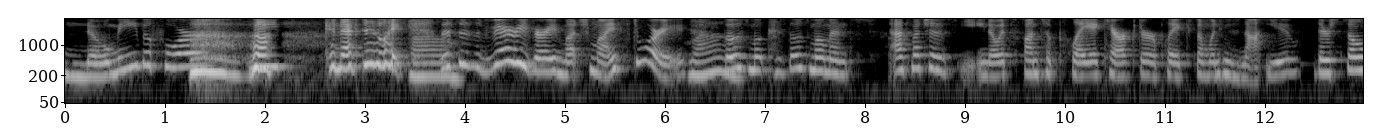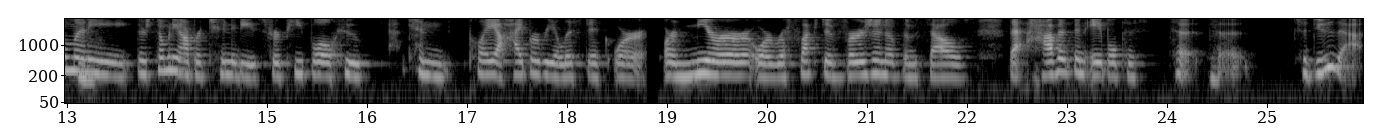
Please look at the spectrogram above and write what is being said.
know me before we connected. Like wow. this is very, very much my story. Wow. Those because mo- those moments, as much as you know, it's fun to play a character or play someone who's not you. There's so many. Mm. There's so many opportunities for people who can play a hyper realistic or or mirror or reflective version of themselves that haven't been able to to to to do that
